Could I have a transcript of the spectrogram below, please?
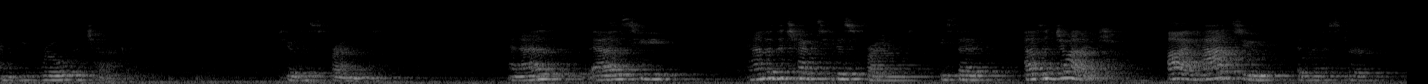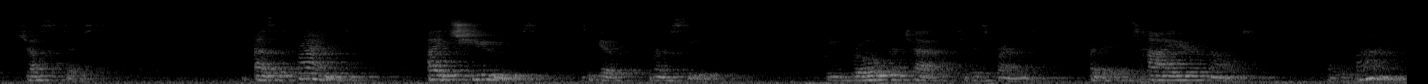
and he wrote a check to his friend. And as, as he handed the check to his friend, he said, As a judge, I had to administer justice. As a friend, I choose to give mercy. He wrote a check to his friend for the entire amount of the fine.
